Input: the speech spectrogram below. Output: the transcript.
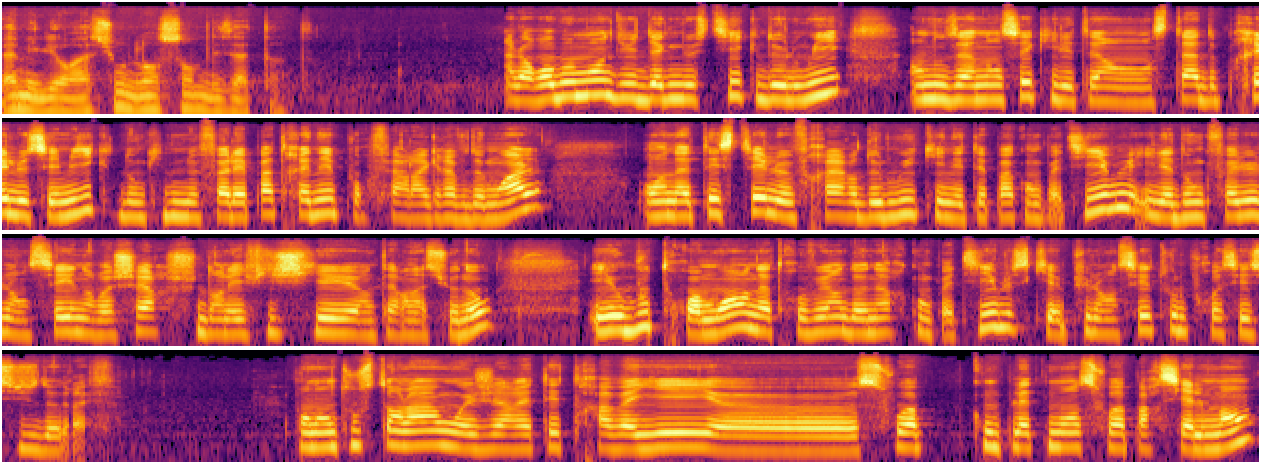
amélioration de l'ensemble des atteintes. Alors au moment du diagnostic de Louis, on nous a annoncé qu'il était en stade pré-leucémique, donc il ne fallait pas traîner pour faire la greffe de moelle. On a testé le frère de Louis qui n'était pas compatible. Il a donc fallu lancer une recherche dans les fichiers internationaux. Et au bout de trois mois, on a trouvé un donneur compatible, ce qui a pu lancer tout le processus de greffe. Pendant tout ce temps-là, moi, j'ai arrêté de travailler euh, soit complètement, soit partiellement.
